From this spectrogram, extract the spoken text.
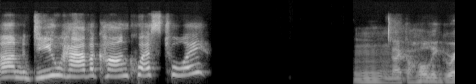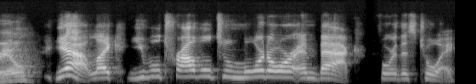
Um, do you have a conquest toy? Mm, like a holy grail. Yeah, like you will travel to Mordor and back for this toy.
